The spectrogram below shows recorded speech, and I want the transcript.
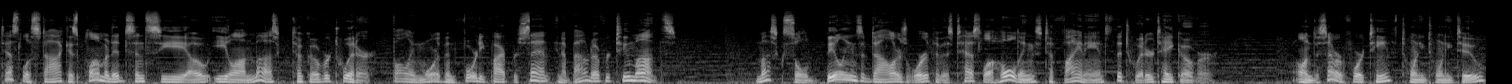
Tesla stock has plummeted since CEO Elon Musk took over Twitter, falling more than 45% in about over two months. Musk sold billions of dollars worth of his Tesla holdings to finance the Twitter takeover. On December 14, 2022,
